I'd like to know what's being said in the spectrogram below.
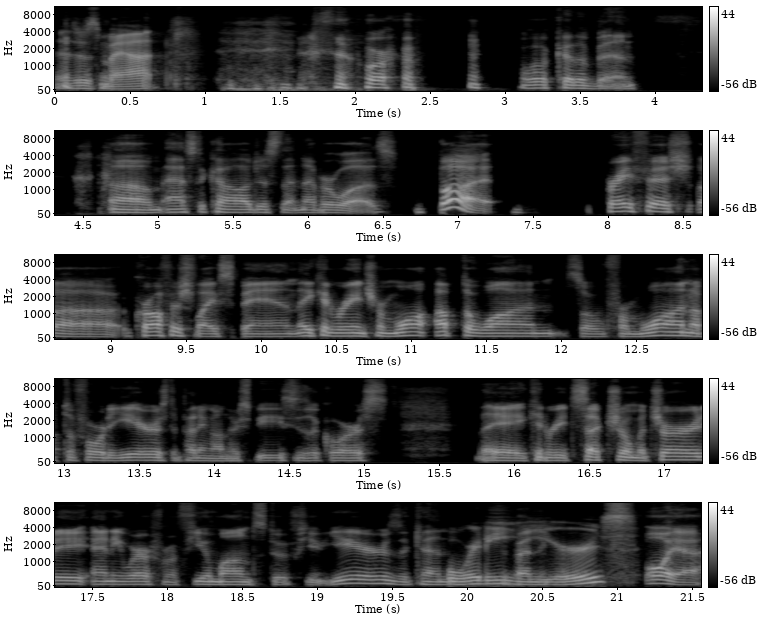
It's just Matt. or what could have been um astacologist that never was but crayfish uh crawfish lifespan they can range from one up to one so from one up to 40 years depending on their species of course they can reach sexual maturity anywhere from a few months to a few years it can 40 depending- years? oh yeah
